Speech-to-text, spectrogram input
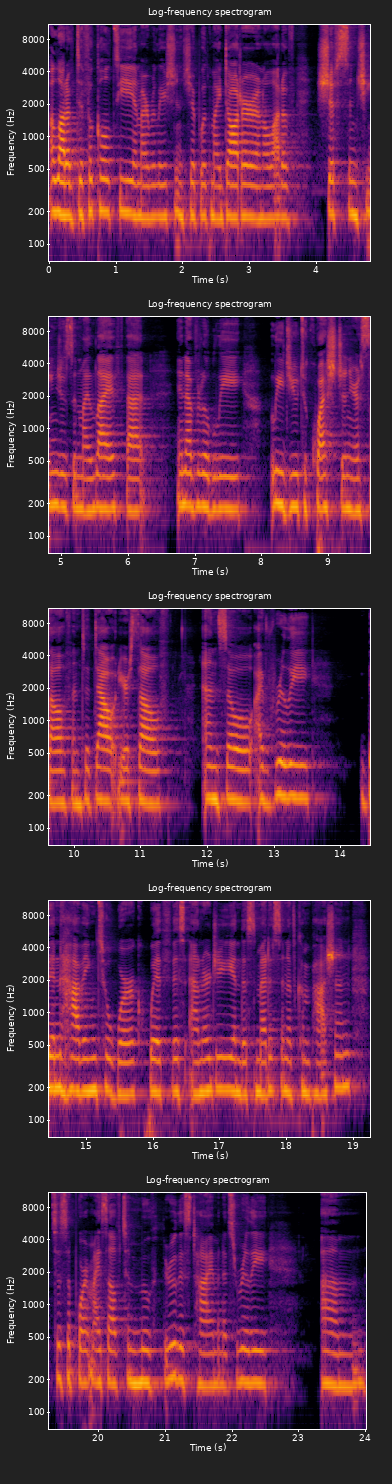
a lot of difficulty in my relationship with my daughter and a lot of shifts and changes in my life that inevitably lead you to question yourself and to doubt yourself. And so I've really been having to work with this energy and this medicine of compassion to support myself to move through this time. And it's really um,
